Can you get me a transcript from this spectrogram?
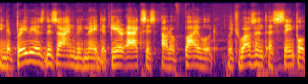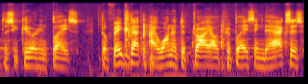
In the previous design we made the gear axis out of plywood, which wasn't as simple to secure in place. To fix that I wanted to try out replacing the axis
